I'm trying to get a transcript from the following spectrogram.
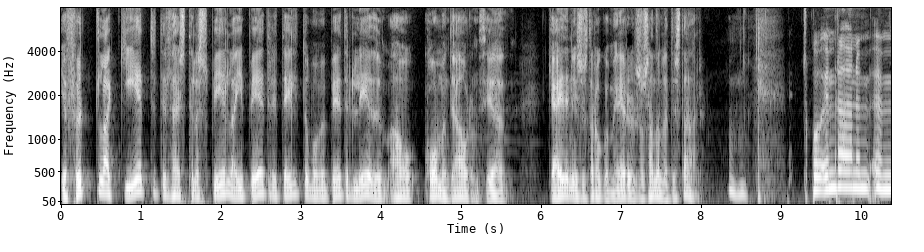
ég fulla getur til þess til að spila í betri deildum og með betri liðum á komandi árum því að gæðin í þessu strákum eru svo sannarlega til staðar. Sko umræðan um, um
